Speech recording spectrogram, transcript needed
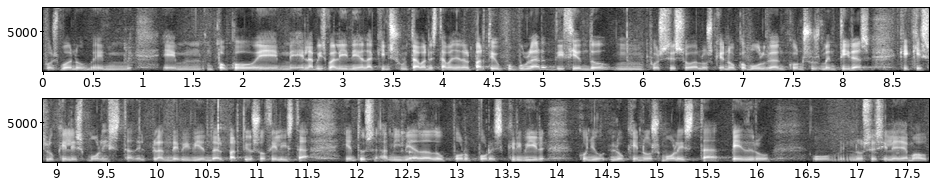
pues bueno, un poco en la misma línea en la que insultaban esta mañana al Partido Popular, diciendo, mm, pues eso, a los que no comulgan con sus mentiras, que qué es lo que les molesta del plan de vivienda del Partido Socialista. Y entonces a mí me ha dado por, por escribir, coño, lo que nos molesta, Pedro, no sé si le he, llamado,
